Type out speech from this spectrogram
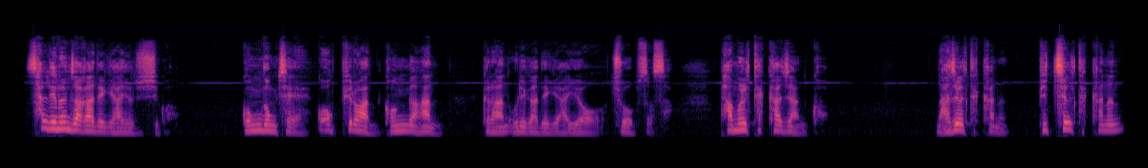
살리는 자가 되게 하여 주시고 공동체에 꼭 필요한 건강한 그러한 우리가 되게 하여 주옵소서. 밤을 택하지 않고 낮을 택하는 빛을 택하는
